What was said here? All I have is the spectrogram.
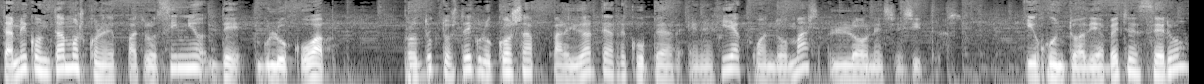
también contamos con el patrocinio de GlucoApp, productos de glucosa para ayudarte a recuperar energía cuando más lo necesitas. Y junto a Diabetes Cero,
